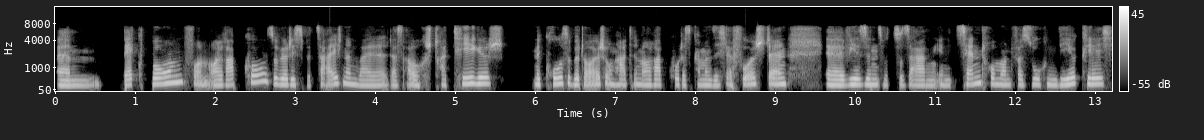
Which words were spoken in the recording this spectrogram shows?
ähm, Backbone von Eurapco, so würde ich es bezeichnen, weil das auch strategisch eine große Bedeutung hat in Eurapco, das kann man sich ja vorstellen. Äh, wir sind sozusagen im Zentrum und versuchen wirklich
